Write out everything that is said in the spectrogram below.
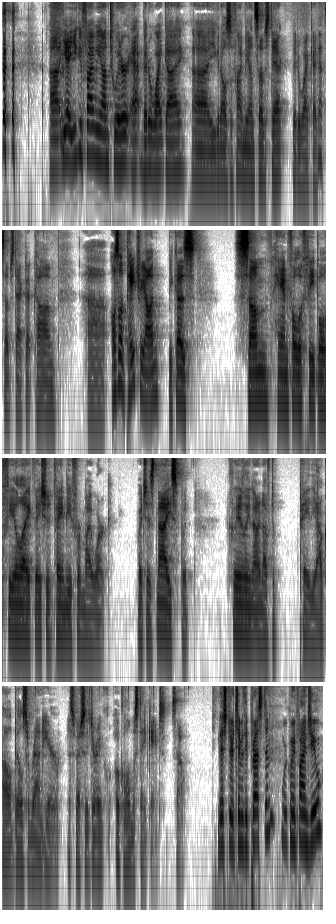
uh, yeah, you can find me on Twitter at Bitter White Guy. Uh, you can also find me on Substack, bitterwhiteguy.substack.com. Uh, also on Patreon because some handful of people feel like they should pay me for my work, which is nice, but clearly not enough to pay the alcohol bills around here, especially during Oklahoma State games. So, Mr. Timothy Preston, where can we find you?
